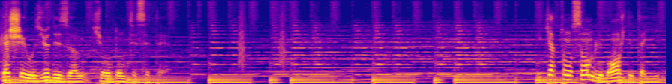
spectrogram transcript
cachée aux yeux des hommes qui ont dompté ces terres. Écartons ensemble les branches des taillis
